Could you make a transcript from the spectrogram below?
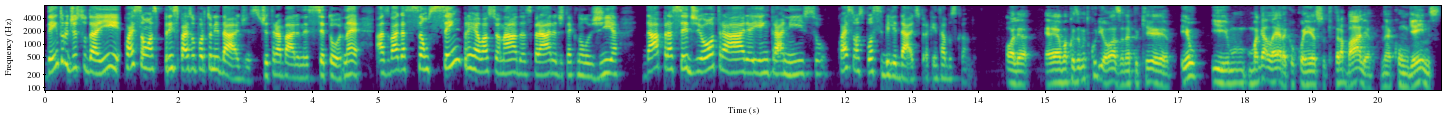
Dentro disso daí, quais são as principais oportunidades de trabalho nesse setor, né? As vagas são sempre relacionadas para a área de tecnologia. Dá para ser de outra área e entrar nisso? Quais são as possibilidades para quem está buscando? Olha, é uma coisa muito curiosa, né? Porque eu e uma galera que eu conheço que trabalha né, com games,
